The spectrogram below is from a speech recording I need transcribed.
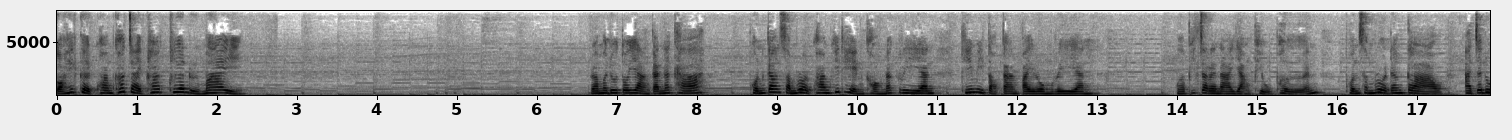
ก่อให้เกิดความเข้าใจคลาดเคลื่อนหรือไม่ เรามาดูตัวอย่างกันนะคะ ผลการสำรวจความคิดเห็นของนักเรียนที่มีต่อการไปโรงเรียน เมื่อพิจารณาอย่างผิวเผิน ผลสำรวจดังกล่าวอาจจะดู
